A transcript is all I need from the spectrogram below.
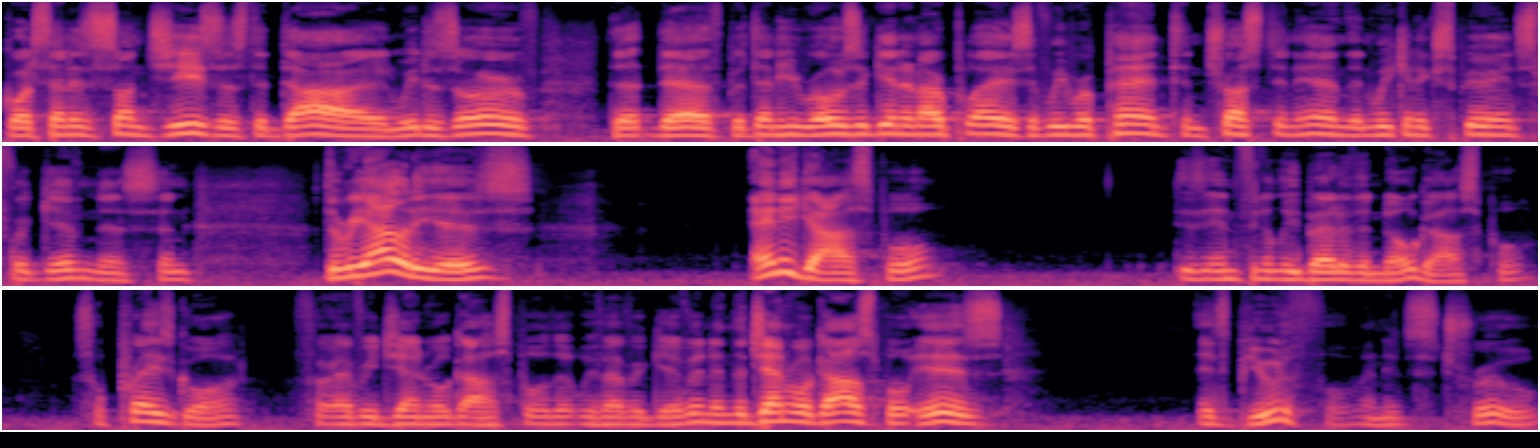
God sent his son Jesus to die and we deserve that death, but then he rose again in our place. If we repent and trust in him, then we can experience forgiveness. And the reality is, any gospel is infinitely better than no gospel. So praise God for every general gospel that we've ever given. And the general gospel is it's beautiful and it's true.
